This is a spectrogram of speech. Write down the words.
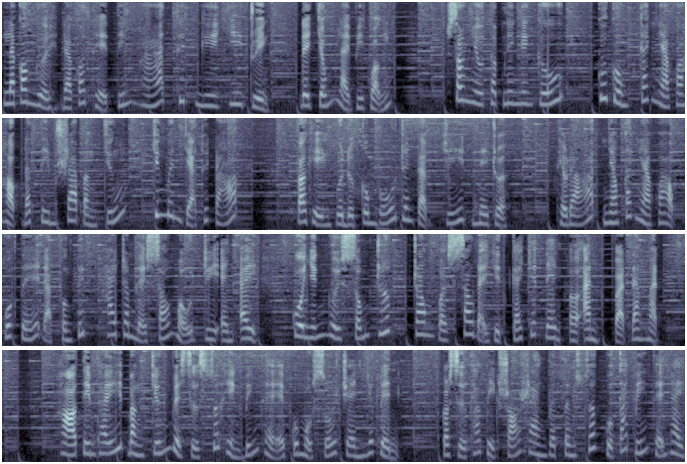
là con người đã có thể tiến hóa thích nghi di truyền để chống lại vi khuẩn. Sau nhiều thập niên nghiên cứu, cuối cùng các nhà khoa học đã tìm ra bằng chứng chứng minh giả thuyết đó. Phát hiện vừa được công bố trên tạp chí Nature. Theo đó, nhóm các nhà khoa học quốc tế đã phân tích 206 mẫu DNA của những người sống trước, trong và sau đại dịch cái chết đen ở Anh và Đan Mạch. Họ tìm thấy bằng chứng về sự xuất hiện biến thể của một số gen nhất định. Có sự khác biệt rõ ràng về tần suất của các biến thể này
